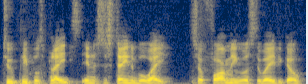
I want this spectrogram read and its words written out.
to people's plates in a sustainable way. So farming was the way to go.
